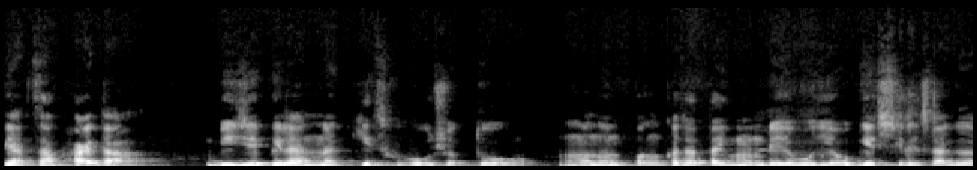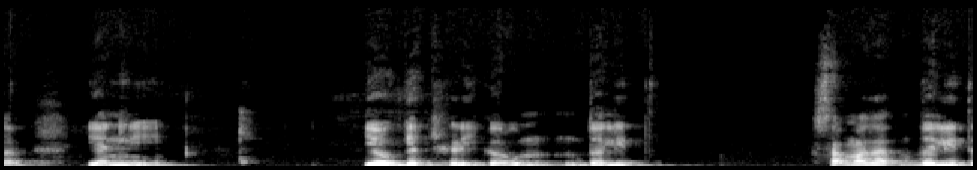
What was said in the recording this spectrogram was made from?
त्याचा फायदा बी जे पीला नक्कीच होऊ शकतो. म्हणून पंकजाताई मुंडे व योगेश क्षीरसागर यांनी योग्य खेळी करून दलित समाजात दलित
